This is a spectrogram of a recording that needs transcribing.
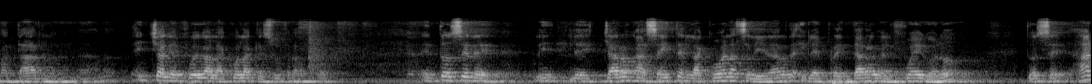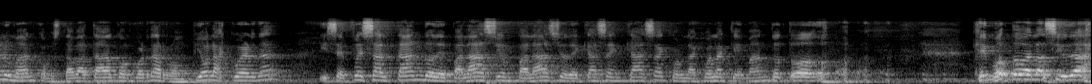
matarlo ni nada más. Échale fuego a la cola que sufra un poco. Entonces le, le, echaron aceite en la cola, se le y le prendaron el fuego, ¿no? Entonces Hanuman, como estaba atado con cuerda, rompió las cuerdas y se fue saltando de palacio en palacio, de casa en casa, con la cola quemando todo. quemó toda la ciudad.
